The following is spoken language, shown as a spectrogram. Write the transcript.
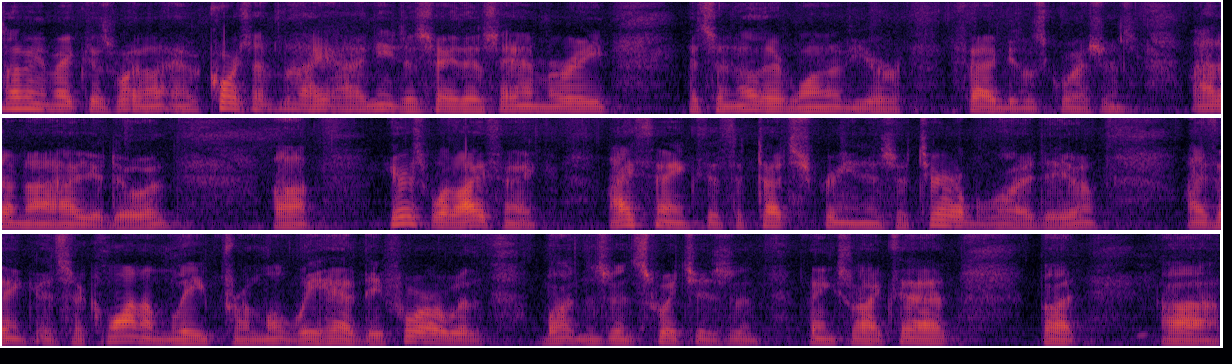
let me make this one. Of course, I, I need to say this, Anne Marie. It's another one of your fabulous questions. I don't know how you do it. Uh, here's what I think. I think that the touchscreen is a terrible idea. I think it's a quantum leap from what we had before with buttons and switches and things like that. But uh,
